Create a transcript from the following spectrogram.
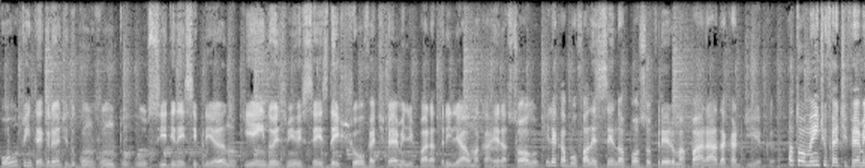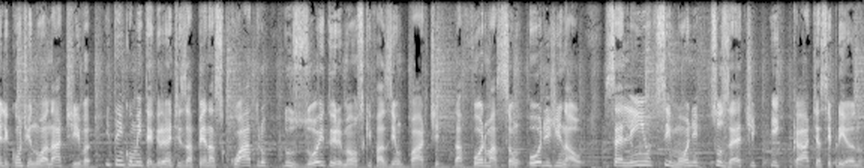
outro integrante do conjunto, o Sidney Cipriano, que em 2006 deixou o Fat Family para trilhar uma carreira solo, ele acabou falecendo após sofrer uma parada cardíaca. Atualmente, o Fat Family continua na ativa e tem como integrantes apenas quatro dos oito irmãos que faziam parte da formação original: Celinho, Simone, Suzette e Kátia Cipriano.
